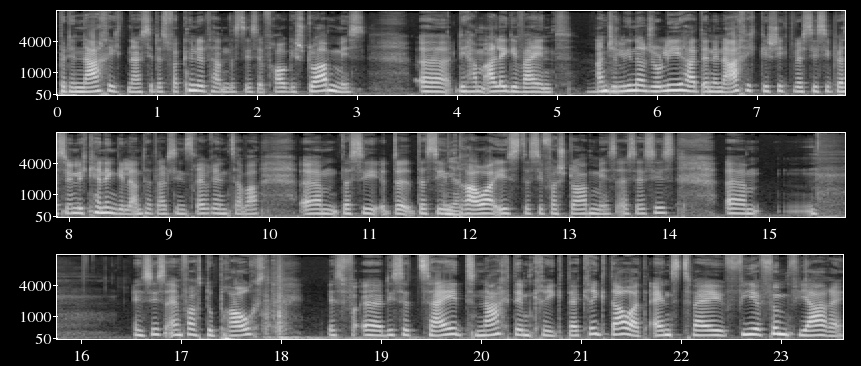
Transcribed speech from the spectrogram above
bei den Nachrichten, als sie das verkündet haben, dass diese Frau gestorben ist. Äh, die haben alle geweint. Mhm. Angelina Jolie hat eine Nachricht geschickt, weil sie sie persönlich kennengelernt hat, als sie in Srebrenica war, ähm, dass sie, dass sie in ja. Trauer ist, dass sie verstorben ist. Also es ist, ähm, es ist einfach, du brauchst es, äh, diese Zeit nach dem Krieg, der Krieg dauert eins, zwei, vier, fünf Jahre,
